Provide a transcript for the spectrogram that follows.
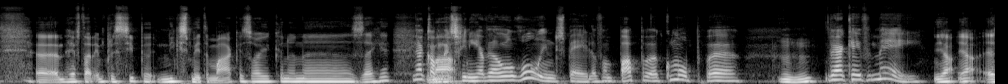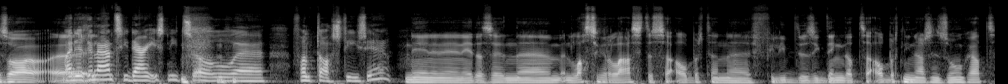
hij heeft daar in principe niks mee te maken, zou je kunnen eh, zeggen. Nou, kan Maar- misschien hier wel een rol in spelen. Van pap, eh, kom op, Mhm. werk even mee. Ja, ja, eh, maar de relatie daar is niet zo eh, fantastisch, hè? Nee, nee, nee, nee. Dat is een, ehm, een lastige relatie tussen Albert en eh Philippe. Dus ik denk dat Albert niet naar zijn zoon gaat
